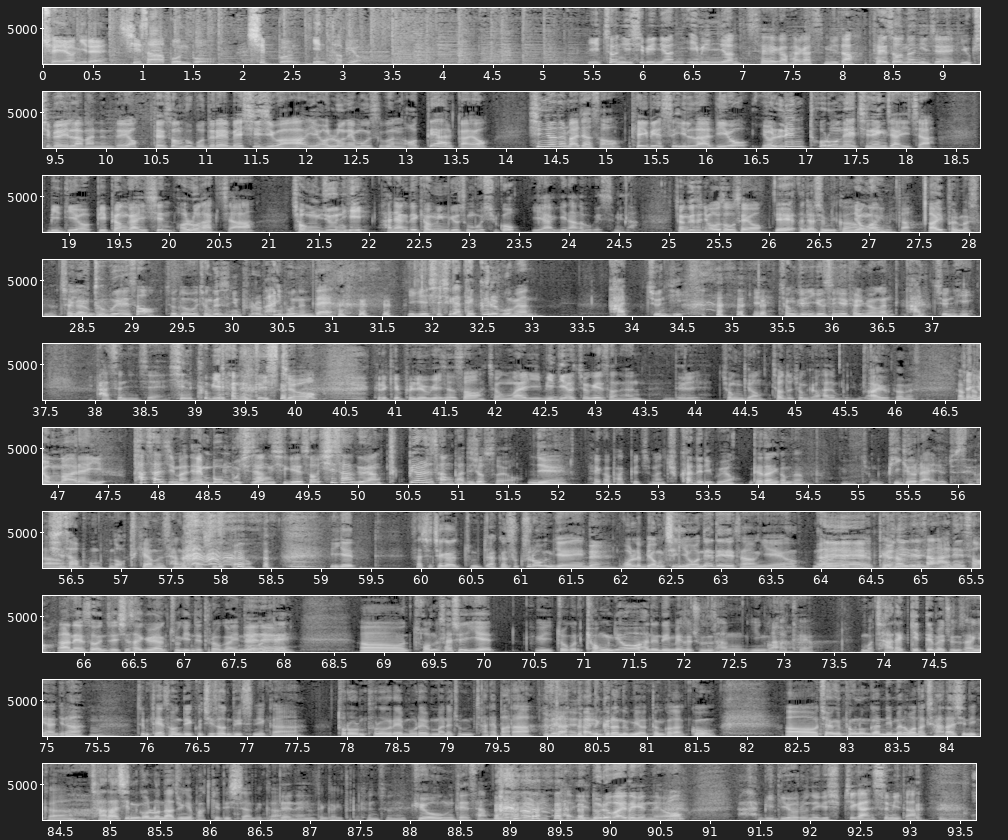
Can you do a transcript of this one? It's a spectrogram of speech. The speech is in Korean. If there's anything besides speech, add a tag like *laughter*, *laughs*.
최영일의 시사본부 10분 인터뷰. 2022년 이민년 새해가 밝았습니다. 대선은 이제 60여일 남았는데요. 대선 후보들의 메시지와 언론의 모습은 어때야 할까요? 신년을 맞아서 KBS 일라디오 열린 토론의 진행자이자 미디어 비평가이신 언론학자 정준희 한양대 겸임교수 모시고 이야기 나눠보겠습니다. 정 교수님 어서 오세요. 예, 안녕하십니까. 영광입니다. 아이, 별 말씀요. 제가 유튜브에서 저도 정 교수님 프로를 많이 보는데 *laughs* 이게 실시간 댓글을 보면 갓준희. *laughs* 예, 정준희 교수님의 별명은 갓준희. 갓은 이제 신급이라는 *laughs* 뜻이죠. 그렇게 불리고 계셔서 정말 이 미디어 쪽에서는 늘 존경, 저도 존경하는 분입니다. 아유, 그러면. 자, 연말에 타사지만 엠본부 시상식에서 시사교양 특별상 받으셨어요. 예. 해가 바뀌었지만 축하드리고요. 대단히 감사합니다. 좀 비결을 알려주세요. 아. 시사본부는 어떻게 하면 상을 탈수 있을까요? *laughs* 이게 사실 제가 좀 약간 쑥스러운 게 네. 원래 명칭이 연예 대상이에요. 네, 대상 연예 대상 안에서 안에서 이제 시사교양 쪽이 이제 들어가 있는 네네. 건데 어 저는 사실 이게 이쪽은 격려하는 의미에서 준 상인 것 아. 같아요. 뭐 잘했기 때문에 준 상이 아니라 음. 지금 대선도 있고 지선도 있으니까 토론 프로그램 오랜만에 좀 잘해봐라 *laughs* 하는 그런 의미였던 것 같고 어, 최영일 평론가님은 워낙 잘하시니까 아. 잘하신 걸로 나중에 받게 되시지 않을까 네네. 하는 생각이 들어요. 편전의 귀여움 대상 이런 걸 예, 노려봐야 되겠네요. 아, 미디어로는 이게 쉽지가 않습니다.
